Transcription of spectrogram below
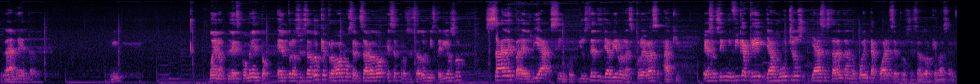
La neta, Bueno, les comento, el procesador que probamos el sábado, ese procesador misterioso, sale para el día 5 y ustedes ya vieron las pruebas aquí. Eso significa que ya muchos ya se estarán dando cuenta cuál es el procesador que va a salir.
